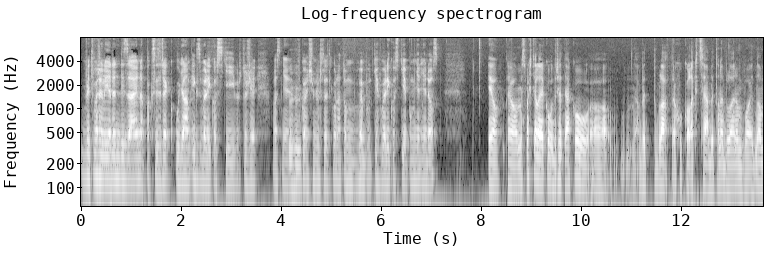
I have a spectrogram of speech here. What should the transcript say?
vytvořili jeden design a pak si řekl, udělám x velikostí, protože vlastně mm-hmm. v konečném důsledku na tom webu těch velikostí je poměrně dost. Jo, jo, my jsme chtěli jako udržet nějakou, uh, aby to byla trochu kolekce, aby to nebylo jenom o jednom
